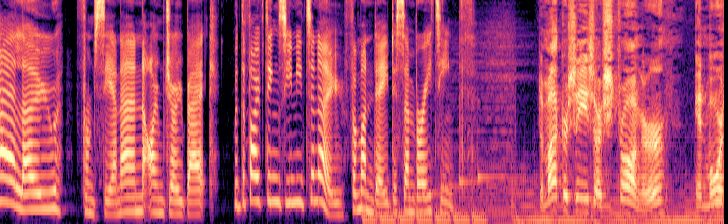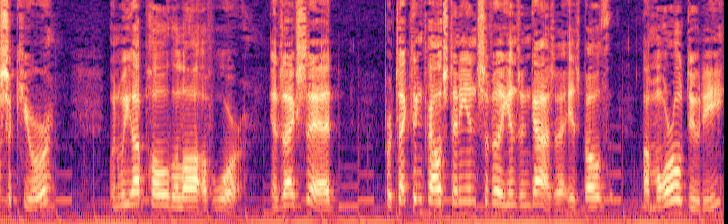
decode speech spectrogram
Hello! From CNN, I'm Joe Beck with the five things you need to know for Monday, December 18th. Democracies are stronger and more secure when we uphold the law of war. As I said, protecting Palestinian civilians in Gaza is both a moral duty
